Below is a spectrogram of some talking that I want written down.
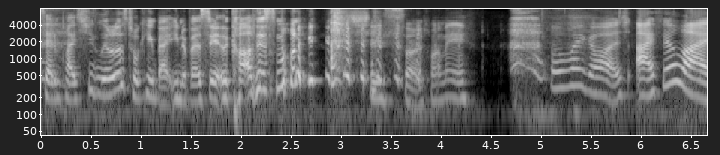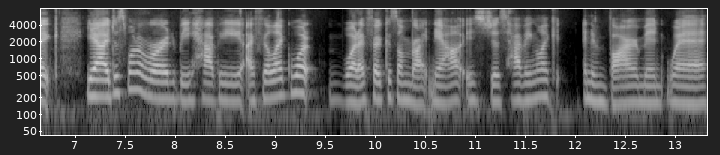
set in place. She literally was talking about university at the car this morning. She's so funny. Oh my gosh. I feel like yeah, I just want Aurora to be happy. I feel like what what I focus on right now is just having like an environment where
